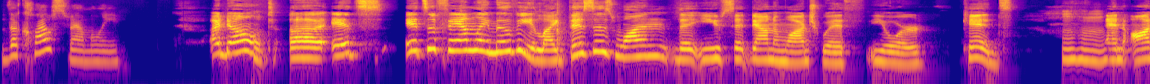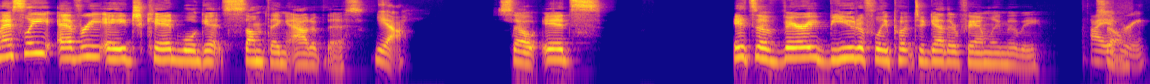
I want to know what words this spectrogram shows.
the Claus family? I don't. Uh it's it's a family movie. Like this is one that you sit down and watch with your kids. Mm-hmm. And honestly, every age kid will get something out of this. Yeah. So it's it's a very beautifully put together family movie. I So. agree.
